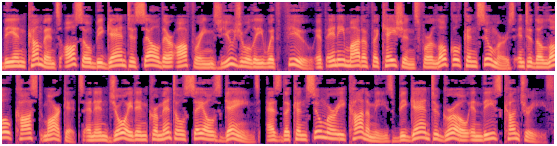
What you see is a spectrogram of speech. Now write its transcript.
The incumbents also began to sell their offerings usually with few if any modifications for local consumers into the low-cost markets and enjoyed incremental sales gains, as the consumer economies began to grow in these countries.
